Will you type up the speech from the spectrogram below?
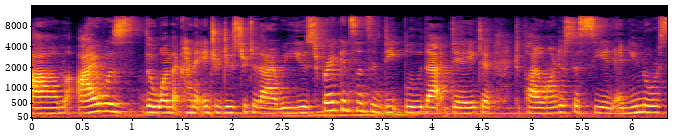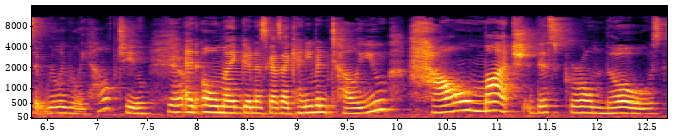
um, I was the one that kind of introduced her to that. We used frankincense and deep blue that day to, to apply along just to see it, and you noticed it really, really helped you. Yep. And oh my goodness, guys, I can't even tell you how much this girl knows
